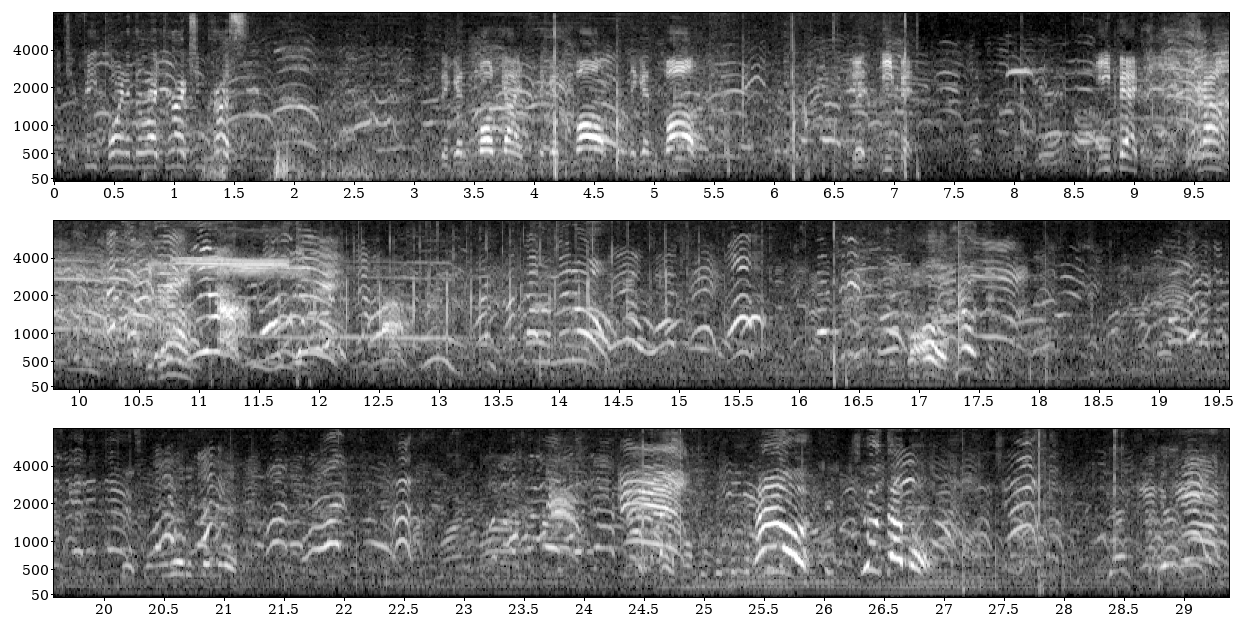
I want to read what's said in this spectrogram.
Get your feet pointed the right direction, Chris. Second ball, guys, second ball, second ball. Good. Defense. Defense. Ground. The ground. Oh, Shoot that ball! Yeah! yeah.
